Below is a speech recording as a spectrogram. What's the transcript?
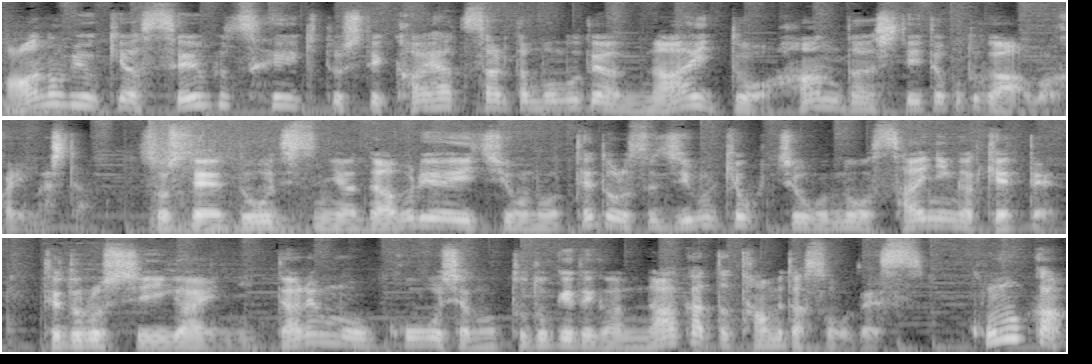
あの病気は生物兵器として開発されたものではないと判断していたことが分かりました。そして同日には WHO のテドロス事務局長の再任が決定。テドロス氏以外に誰も候補者の届け出がなかったためだそうです。この間、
